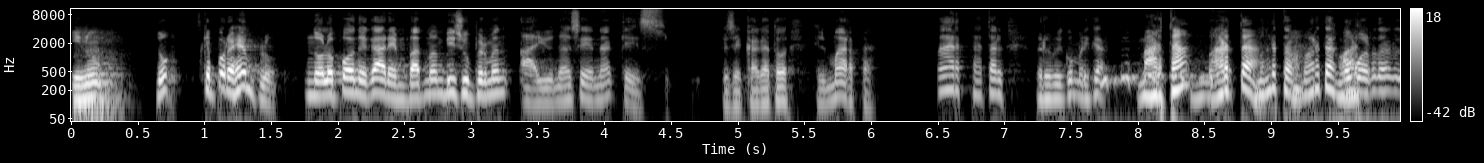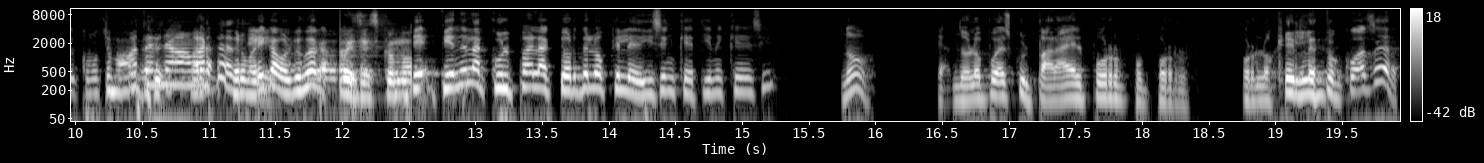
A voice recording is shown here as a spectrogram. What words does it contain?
Y no. No, es que por ejemplo, no lo puedo negar, en Batman v Superman hay una escena que es que se caga todo, el Marta. Marta, tal, pero me digo, marica, Marta, Marta. Marta, Marta, ¿cómo, Marta, ¿cómo ¿Cómo Marta Marta? Pero Sí. marica, volvió y juega. Pues es como... ¿Ti- ¿Tiene la culpa el actor de lo que le dicen que tiene que decir? No. Sea, no lo puedes culpar a él por, por, por, por lo que le tocó hacer.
